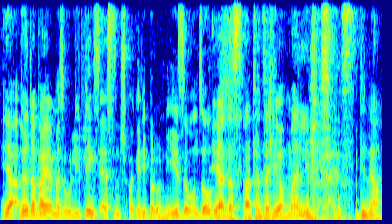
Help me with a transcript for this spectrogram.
Ja. Ne, da war ja immer so Lieblingsessen, Spaghetti Bolognese und so. Ja, das war tatsächlich auch mein Lieblingsessen. Genau.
